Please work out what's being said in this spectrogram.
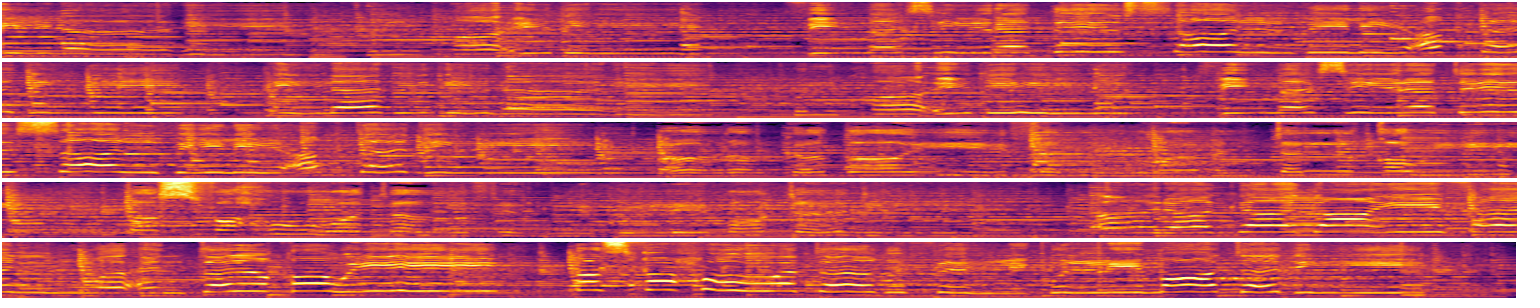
إلهي قائدي في مسيرة الصلب إلهي إلهي كن قائدي في مسيرة الصلب لأقتدي. أراك ضعيفا وأنت القوي تصفح وتغفر لكل معتدي. أراك ضعيفا وأنت القوي. وتغفر لكل معتدي.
